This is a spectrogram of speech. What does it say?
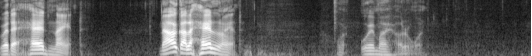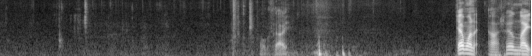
With a headlamp. Now I got a headlamp. Where, where my other one? Oh, sorry. That one, I uh, like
